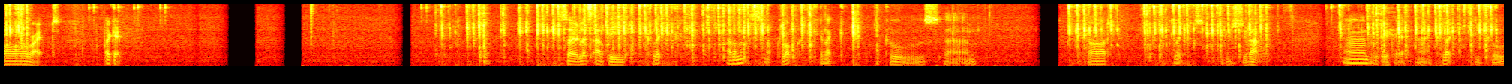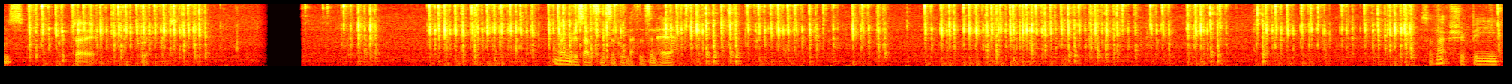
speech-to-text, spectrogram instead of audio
All right. Okay. So let's add the click elements, not clock. Click equals um, card clicked. We'll just do that. And we'll do here. And click equals crypto clicked. And we'll just add some simple methods in here. That should be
